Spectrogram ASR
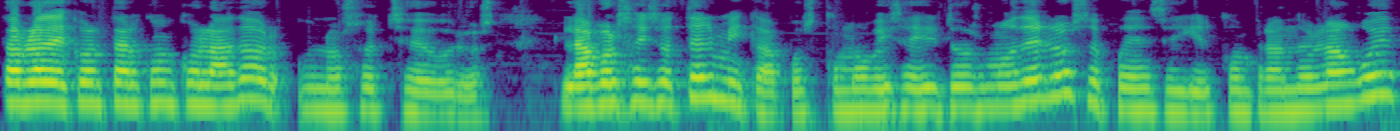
Tabla de cortar con colador, unos 8 euros. La bolsa isotérmica, pues como veis hay dos modelos, se pueden seguir comprando en la web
